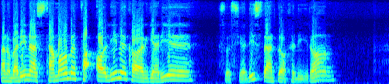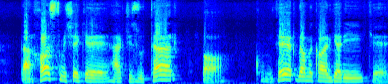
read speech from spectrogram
بنابراین از تمام فعالین کارگری سوسیالیست در داخل ایران درخواست میشه که هرچی زودتر با کمیته اقدام کارگری که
